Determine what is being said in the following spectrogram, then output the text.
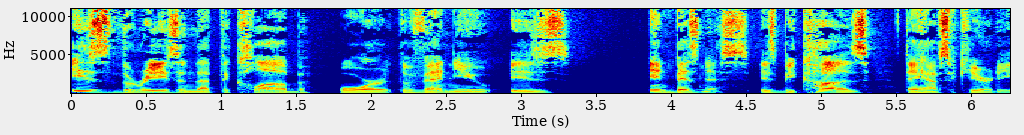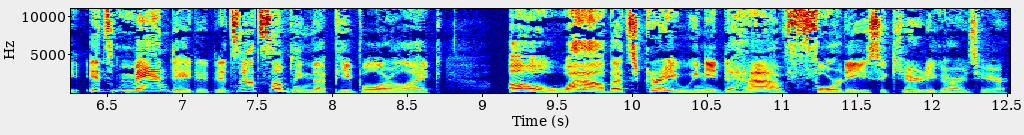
is the reason that the club or the venue is in business is because they have security. It's mandated. It's not something that people are like, "Oh, wow, that's great. We need to have 40 security guards here."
